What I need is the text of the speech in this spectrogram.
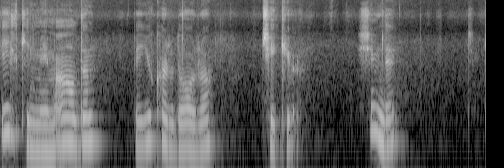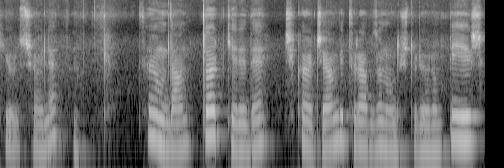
İlk ilmeğimi aldım ve yukarı doğru çekiyorum. Şimdi çekiyoruz şöyle. Tığımdan 4 kere de çıkaracağım bir trabzan oluşturuyorum. 1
